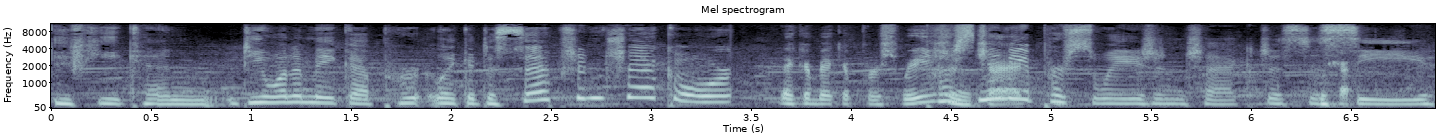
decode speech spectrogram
if he can. Do you want to make a per, like a deception check or They could make a persuasion Pers- maybe a check. persuasion check just to Okay. see?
